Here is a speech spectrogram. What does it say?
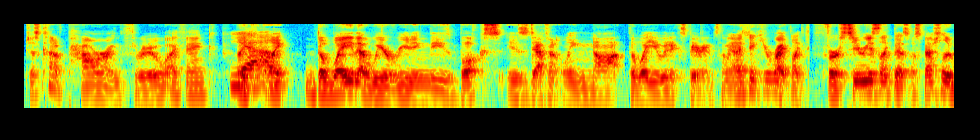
just kind of powering through, I think. Like, Yeah. Like the way that we're reading these books is definitely not the way you would experience them. And I think you're right. Like for a series like this, especially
